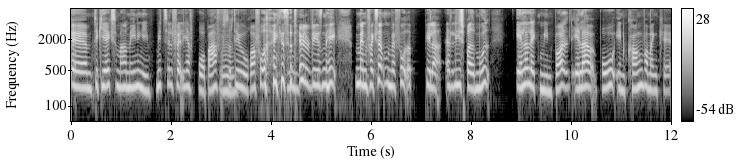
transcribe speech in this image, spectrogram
Øhm, det giver ikke så meget mening i mit tilfælde. Jeg bruger bare, mm. så det er jo råfoder, ikke? så det vil blive sådan helt... Men for eksempel med foderpiller, at lige sprede dem ud, eller lægge en bold, eller bruge en kong, hvor man kan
